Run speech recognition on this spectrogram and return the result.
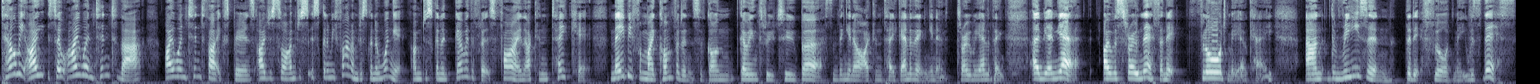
tell me? I so I went into that. I went into that experience. I just thought I'm just it's going to be fine. I'm just going to wing it. I'm just going to go with the flow. It's fine. I can take it. Maybe from my confidence of gone going through two births and thinking, oh, I can take anything. You know, throw me anything. And and yeah, I was thrown this, and it floored me. Okay, and the reason that it floored me was this.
